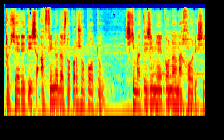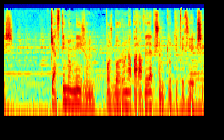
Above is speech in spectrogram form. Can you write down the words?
το χέρι της αφήνοντας το πρόσωπό του, σχηματίζει μια εικόνα αναχώρησης. Και αυτοί νομίζουν πως μπορούν να παραβλέψουν τούτη τη θλίψη.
